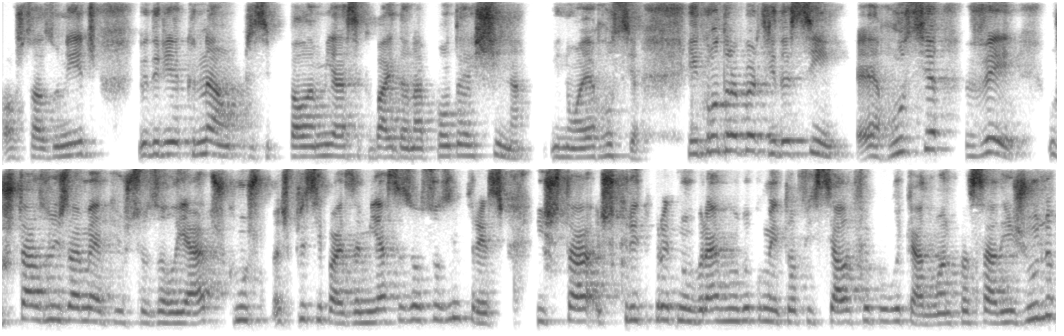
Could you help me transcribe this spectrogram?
aos Estados Unidos, eu diria que não, a principal ameaça que Biden aponta é a China e não é a Rússia. Em contrapartida, sim, a Rússia vê os Estados Unidos da América e os seus aliados como as principais ameaças aos seus interesses. Isto está escrito preto no branco no documento oficial que foi publicado no ano passado, em julho,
